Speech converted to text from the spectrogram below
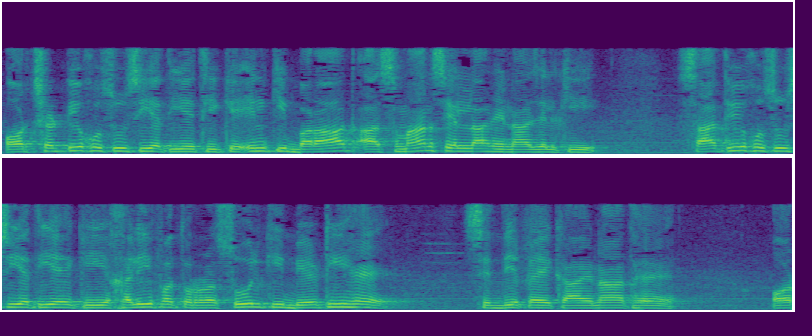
اور چھٹی خصوصیت یہ تھی کہ ان کی برات آسمان سے اللہ نے نازل کی۔ ساتویں خصوصیت یہ ہے کہ یہ خلیفت الرسول کی بیٹی ہے صدیق کائنات ہے اور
